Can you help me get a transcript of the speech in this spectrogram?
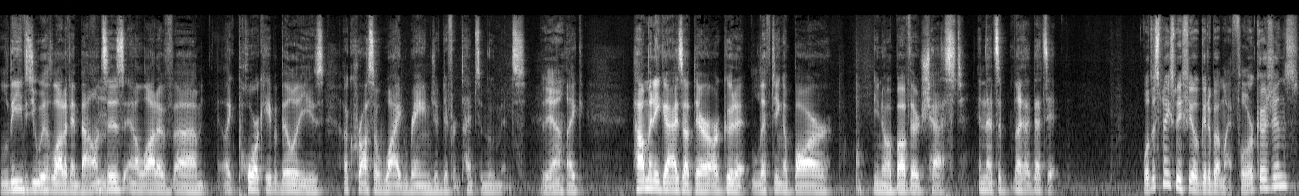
leaves you with a lot of imbalances and a lot of um, like poor capabilities across a wide range of different types of movements. Yeah. Like, how many guys out there are good at lifting a bar, you know, above their chest, and that's a like, that's it. Well, this makes me feel good about my floor cushions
